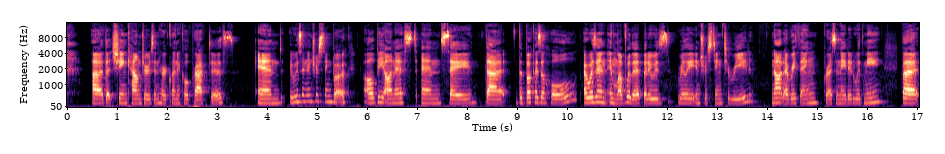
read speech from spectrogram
uh, that she encounters in her clinical practice. And it was an interesting book. I'll be honest and say that the book as a whole, I wasn't in love with it, but it was really interesting to read. Not everything resonated with me, but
